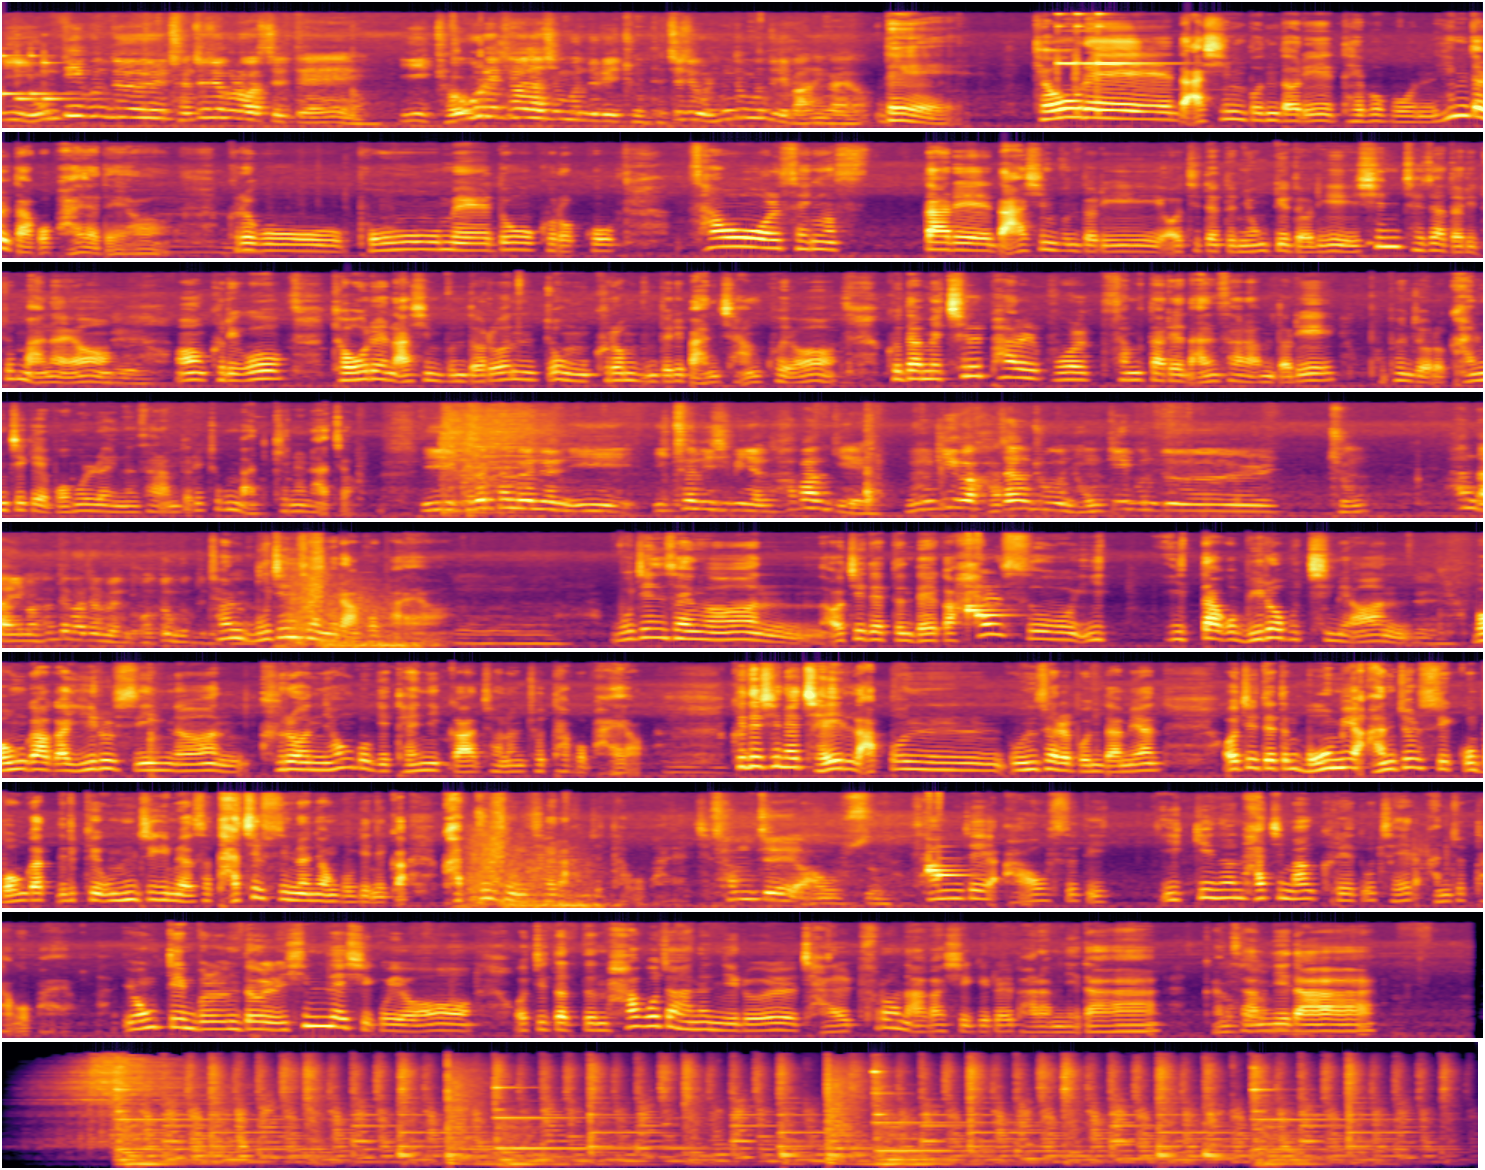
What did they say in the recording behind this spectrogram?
이 용띠분들 전체적으로 봤을 때 이 겨울에 태어나신 분들이 좀 대체적으로 힘든 분들이 많은가요? 네. 겨울에 나신 분들이 대부분 힘들다고 봐야 돼요. 그리고 봄에도 그렇고 4, 5월 생 달에 나신 분들이 어찌됐든 용띠들이 신제자들이 좀 많아요. 네. 어, 그리고 겨울에 나신 분들은 좀 그런 분들이 많지 않고요. 그 다음에 7, 8, 9월 상달에 난 사람들이 보편적으로 간직에 머물러 있는 사람들이 조금 많기는 하죠. 이 그렇다면은 이 2022년 하반기에 운기가 가장 좋은 용띠 분들 중 한 나이만 선택하자면 어떤 분들이? 전 무진생이라고 봐요. 음, 무진생은 어찌됐든 내가 할 수 있다고 밀어붙이면 네. 뭔가가 이룰 수 있는 그런 형국이 되니까 저는 좋다고 봐요. 그 대신에 제일 나쁜 운세를 본다면 어찌됐든 몸이 안 줄 수 있고 뭔가 이렇게 움직이면서 다칠 수 있는 형국이니까 갑진생이 제일 안 좋다고 봐야지. 삼재 아홉수. 삼재 아홉수도 있, 있기는 하지만 그래도 제일 안 좋다고 봐요. 용띠분들 힘내시고요. 어찌됐든 하고자 하는 일을 잘 풀어 나가시기를 바랍니다 감사합니다.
